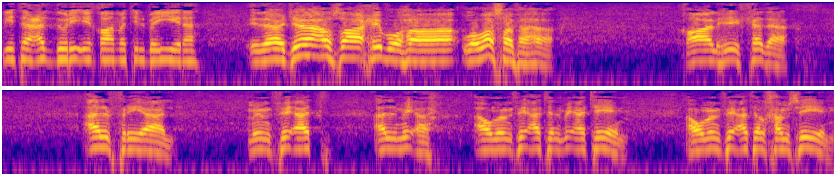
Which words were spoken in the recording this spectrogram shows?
لتعذر إقامة البينة. إذا جاء صاحبها ووصفها قال هي كذا ألف ريال من فئة المئة أو من فئة المئتين أو من فئة الخمسين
